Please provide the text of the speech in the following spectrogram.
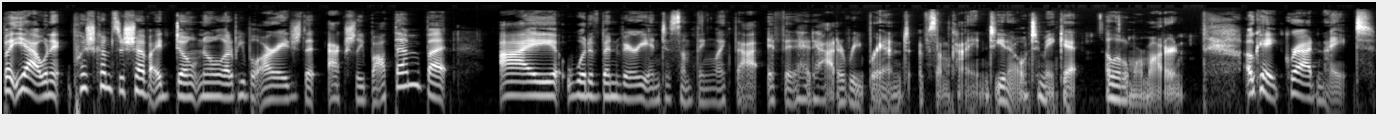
But yeah, when it push comes to shove, I don't know a lot of people our age that actually bought them, but I would have been very into something like that if it had had a rebrand of some kind, you know, to make it a little more modern. Okay, grad night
